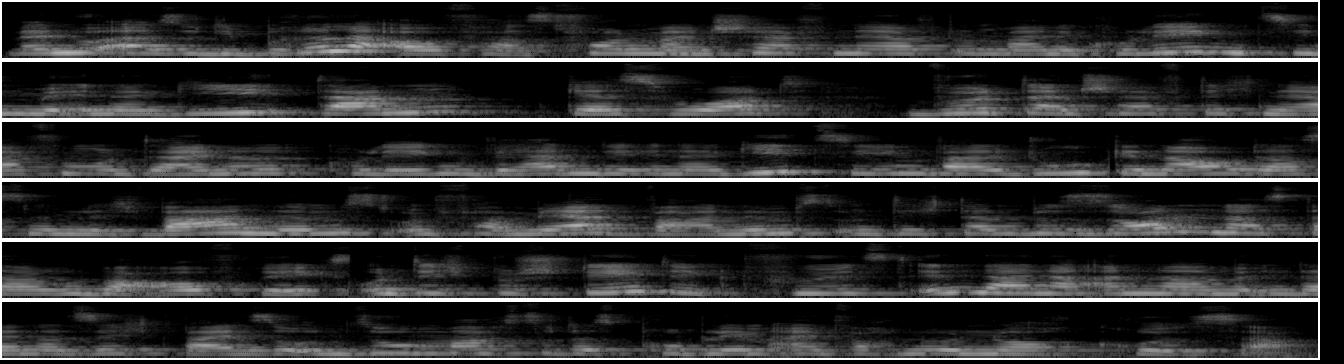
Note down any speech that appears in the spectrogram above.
Wenn du also die Brille aufhast von mein Chef nervt und meine Kollegen ziehen mir Energie, dann guess what? Wird dein Chef dich nerven und deine Kollegen werden dir Energie ziehen, weil du genau das nämlich wahrnimmst und vermehrt wahrnimmst und dich dann besonders darüber aufregst und dich bestätigt fühlst in deiner Annahme, in deiner Sichtweise und so machst du das Problem einfach nur noch größer.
